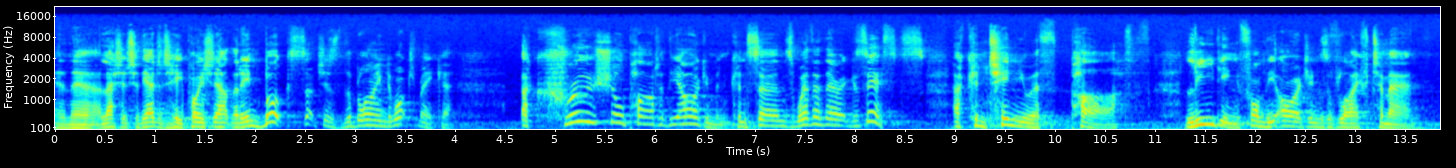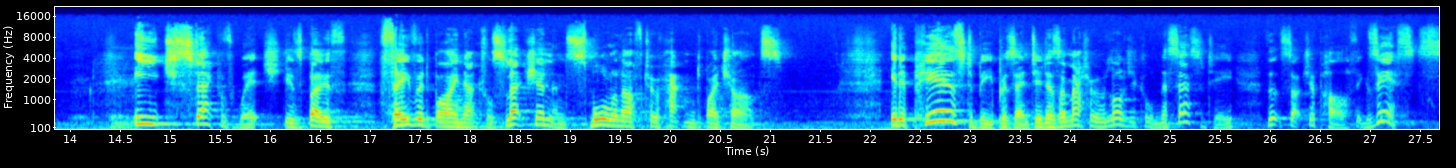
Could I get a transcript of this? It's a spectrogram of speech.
In uh, a letter to the editor, he pointed out that in books such as The Blind Watchmaker, a crucial part of the argument concerns whether there exists a continuous path leading from the origins of life to man, each step of which is both favoured by natural selection and small enough to have happened by chance. It appears to be presented as a matter of logical necessity that such a path exists.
